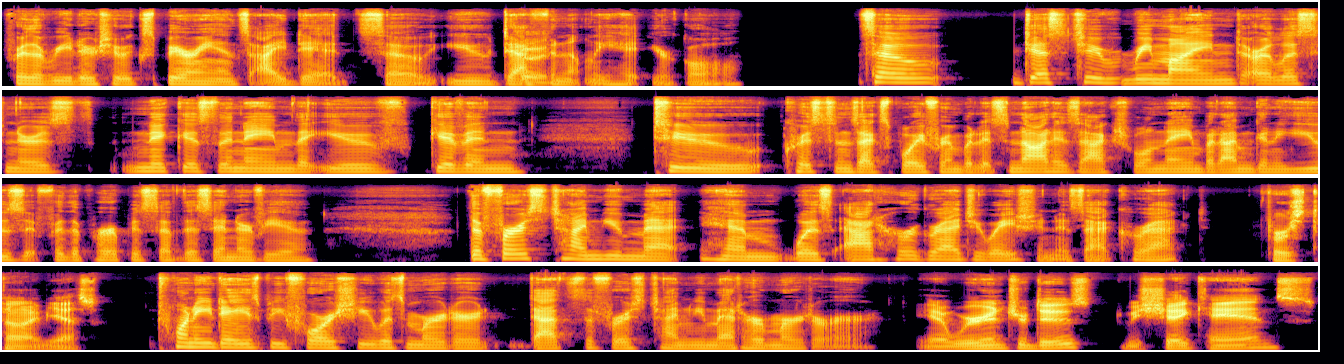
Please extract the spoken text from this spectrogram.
for the reader to experience, I did. So you definitely Good. hit your goal. So just to remind our listeners, Nick is the name that you've given to Kristen's ex-boyfriend, but it's not his actual name, but I'm going to use it for the purpose of this interview. The first time you met him was at her graduation. Is that correct? First time, yes. 20 days before she was murdered, that's the first time you met her murderer. You know, we're introduced, we shake hands.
